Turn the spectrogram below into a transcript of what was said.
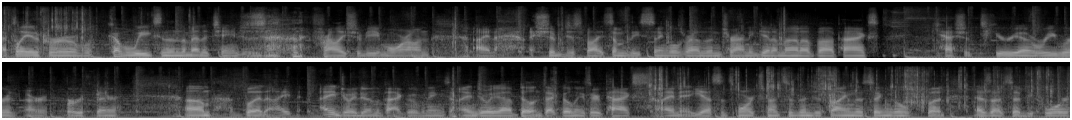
I play it for a couple weeks and then the meta changes. I probably should be more on, I, I should just buy some of these singles rather than trying to get them out of uh, packs. Kashtira Rebirth, or Birth there. Um, but I, I enjoy doing the pack openings. I enjoy uh, building deck building through packs. I, yes, it's more expensive than just buying the singles, but as I've said before,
